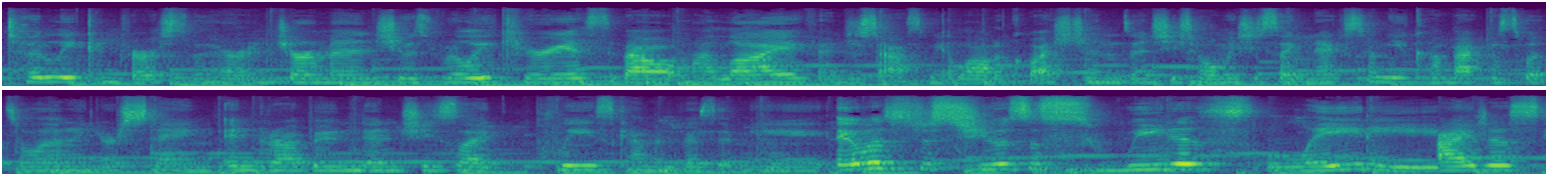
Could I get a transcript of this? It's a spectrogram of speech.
totally conversed with her in German. She was really curious about my life and just asked me a lot of questions. And she told me, she's like, next time you come back to Switzerland and you're staying in Graubünden, she's like, please come and visit me. It was just, she was the sweetest lady. I just,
